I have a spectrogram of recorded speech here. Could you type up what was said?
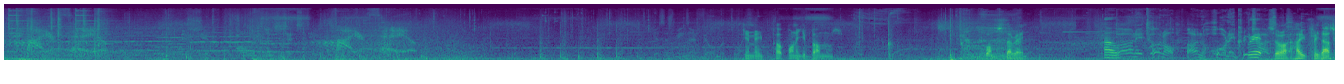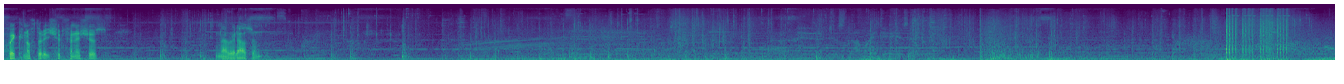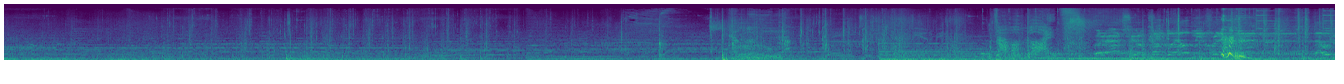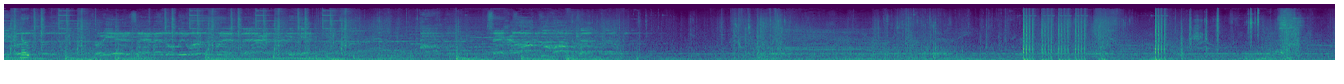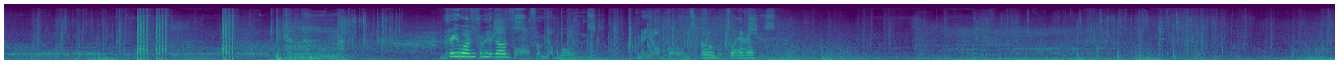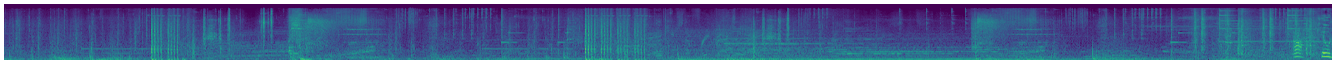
Jimmy, pop one of your bombs. Once they're in. Oh, Rip. It's alright, hopefully that's quick enough that it should finish us. No, it hasn't. Free one from the gods. From your bones. May your bones oh, Or whatever. ashes.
